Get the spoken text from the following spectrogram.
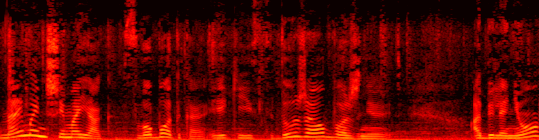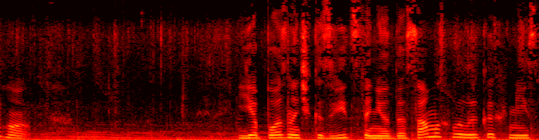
найменший маяк Свободка, який дуже обожнюють. А біля нього є позначки з відстанню до самих великих міст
